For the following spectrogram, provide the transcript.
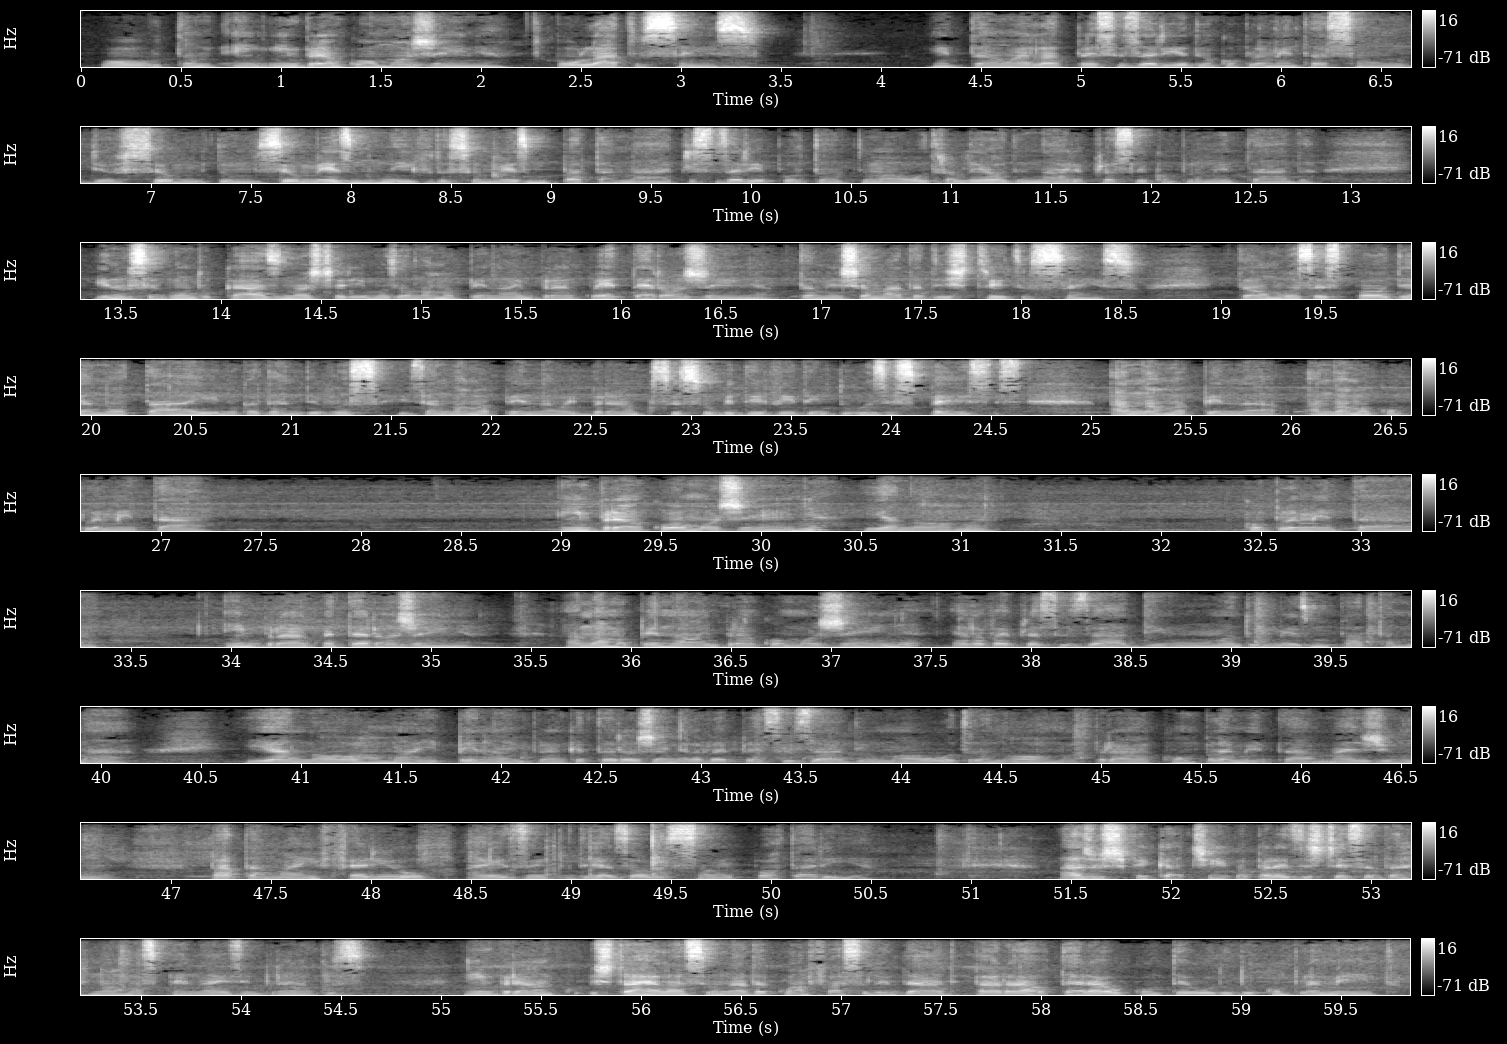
ou em, em branco homogênea, ou lato senso. Então, ela precisaria de uma complementação do seu, do seu mesmo nível, do seu mesmo patamar. Precisaria, portanto, de uma outra lei ordinária para ser complementada. E no segundo caso, nós teríamos a norma penal em branco heterogênea, também chamada de estrito senso. Então, vocês podem anotar aí no caderno de vocês. A norma penal em branco se subdivide em duas espécies. A norma, penal, a norma complementar em branco homogênea e a norma complementar em branco heterogênea. A norma penal em branco homogênea, ela vai precisar de uma do mesmo patamar. E a norma em penal em branco heterogênea, ela vai precisar de uma outra norma para complementar mais de um patamar inferior, a exemplo de resolução e portaria. A justificativa para a existência das normas penais em brancos em branco está relacionada com a facilidade para alterar o conteúdo do complemento,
